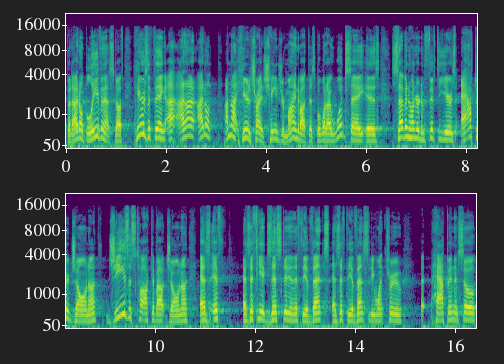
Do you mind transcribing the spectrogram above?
but I don't believe in that stuff. Here's the thing I, I, I don't, I'm not here to try to change your mind about this, but what I would say is 750 years after Jonah, Jesus talked about Jonah as if, as if he existed and if the events, as if the events that he went through uh, happened. And so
